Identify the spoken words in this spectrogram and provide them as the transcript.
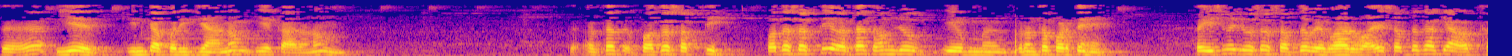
तो ये, इनका परिज्ञानम ये कारणम तो अर्थात पदशक्ति पदशक्ति अर्थात हम जो ये ग्रंथ पढ़ते हैं तो इसमें जो सो शब्द व्यवहार हुआ है शब्द का क्या अर्थ?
